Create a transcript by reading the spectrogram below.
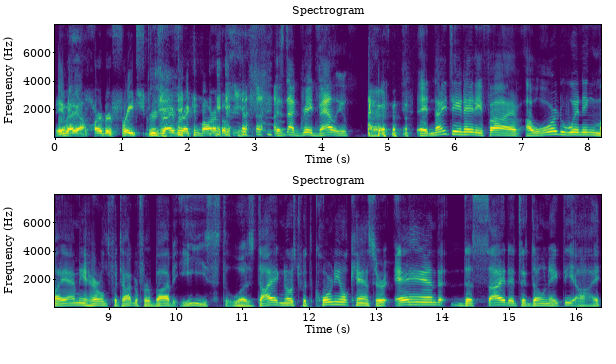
Anybody a Harbor Freight screwdriver I can borrow? it's not great value. In 1985, award winning Miami Herald photographer Bob East was diagnosed with corneal cancer and decided to donate the eye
